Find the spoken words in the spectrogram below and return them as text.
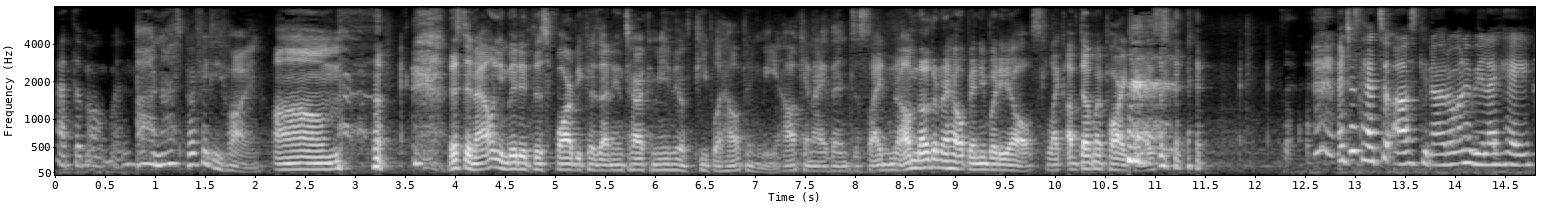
at the moment? Oh no, it's perfectly fine. Um, listen, I only made it this far because I had an entire community of people helping me. How can I then decide no, I'm not gonna help anybody else? Like I've done my part, guys. I just had to ask, you know, I don't want to be like, hey,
